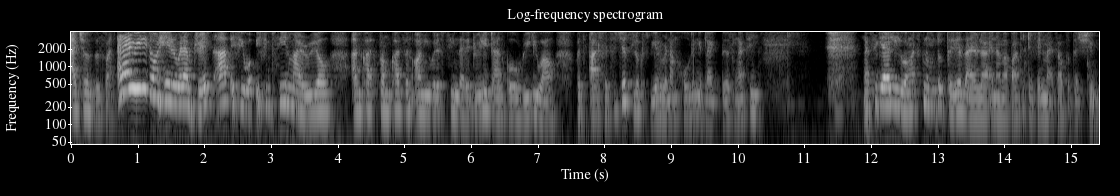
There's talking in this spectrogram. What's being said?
I chose this one. And I really don't hate it when I'm dressed up. If you if you've seen my reel on from cotton on you would have seen that it really does go really well with outfits. It just looks weird when I'm holding it like this ngathi ngathi kuyaliwa ngathi kunomuntu la and I'm about to defend myself with the shoe.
